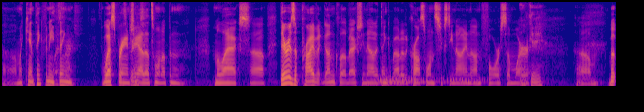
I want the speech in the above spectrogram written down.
Um, I can't think of anything. West Branch, yeah, Branch. that's one up in Mille Lacs. Uh, there is a private gun club, actually. Now that I think about it, across 169 on four somewhere. Okay. Um, but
